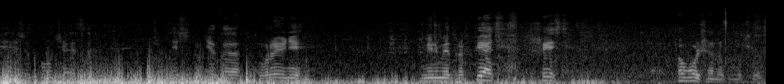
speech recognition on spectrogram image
И здесь вот получается, здесь где-то в районе миллиметров 5-6, побольше она получилась.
